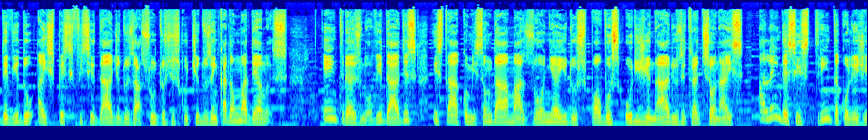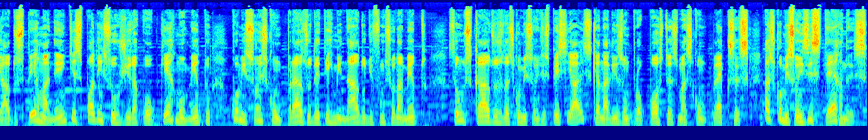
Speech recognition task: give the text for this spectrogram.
devido à especificidade dos assuntos discutidos em cada uma delas. Entre as novidades está a Comissão da Amazônia e dos Povos Originários e Tradicionais. Além desses 30 colegiados permanentes, podem surgir a qualquer momento comissões com prazo determinado de funcionamento. São os casos das comissões especiais, que analisam propostas mais complexas, as comissões externas,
